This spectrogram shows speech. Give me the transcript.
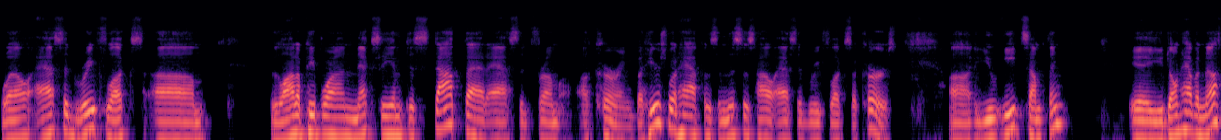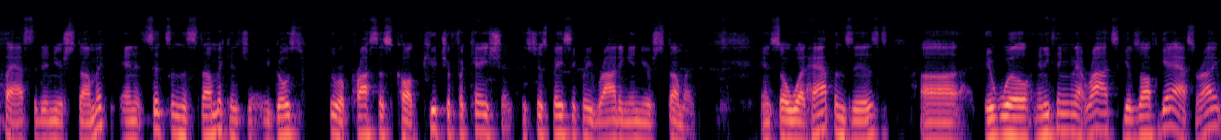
Well, acid reflux, um, a lot of people are on Nexium to stop that acid from occurring. But here's what happens, and this is how acid reflux occurs. Uh, you eat something, eh, you don't have enough acid in your stomach, and it sits in the stomach, and it goes through a process called putrefaction. It's just basically rotting in your stomach. And so what happens is uh, it will, anything that rots gives off gas, right?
